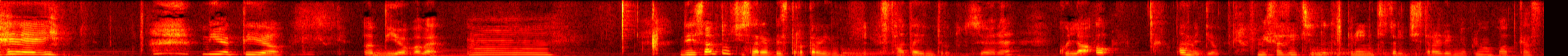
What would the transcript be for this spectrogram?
Ehi! Mio Dio! Oddio, vabbè. Mm, di solito ci sarebbe stata, stata l'introduzione, quella... Oh, oh mio Dio, mi state dicendo che ho appena iniziato a registrare il mio primo podcast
